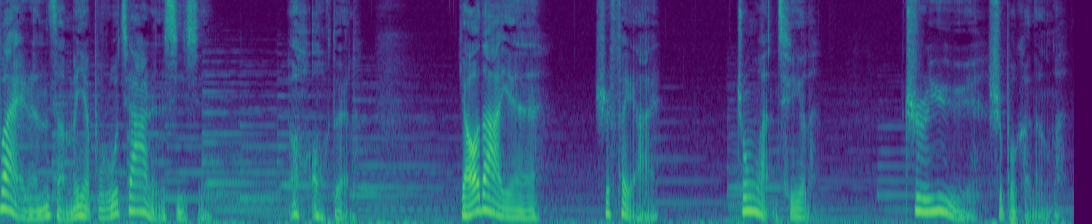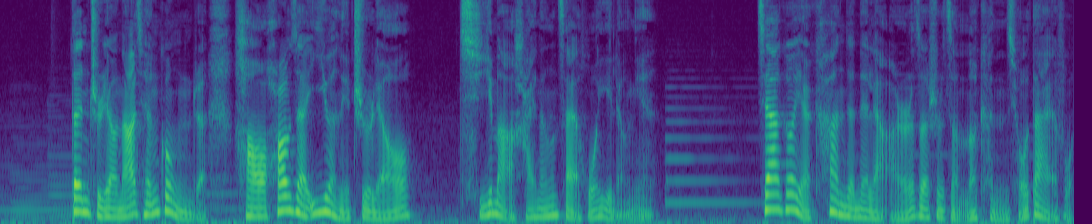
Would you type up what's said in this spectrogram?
外人怎么也不如家人细心。哦哦，对了，姚大爷是肺癌，中晚期了，治愈是不可能了，但只要拿钱供着，好好在医院里治疗，起码还能再活一两年。嘉哥也看见那俩儿子是怎么恳求大夫，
